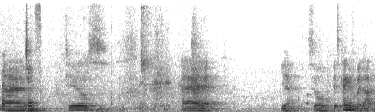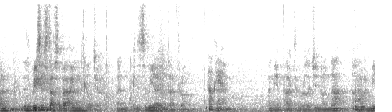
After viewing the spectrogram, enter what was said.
But Um, cheers. Cheers. Uh, yeah, so it's kind of about that, and the recent stuff's about island culture, and because it's a wee island I'm from, Okay. um, and the impact of religion on that and Mhm. on me,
